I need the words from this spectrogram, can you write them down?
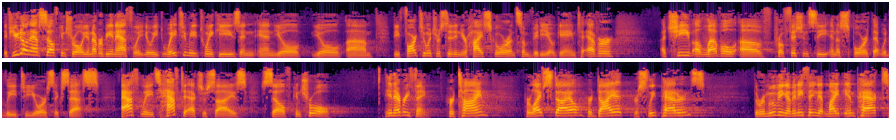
If you don't have self control, you'll never be an athlete. You'll eat way too many Twinkies and, and you'll, you'll um, be far too interested in your high score on some video game to ever achieve a level of proficiency in a sport that would lead to your success. Athletes have to exercise self control in everything her time, her lifestyle, her diet, her sleep patterns, the removing of anything that might impact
